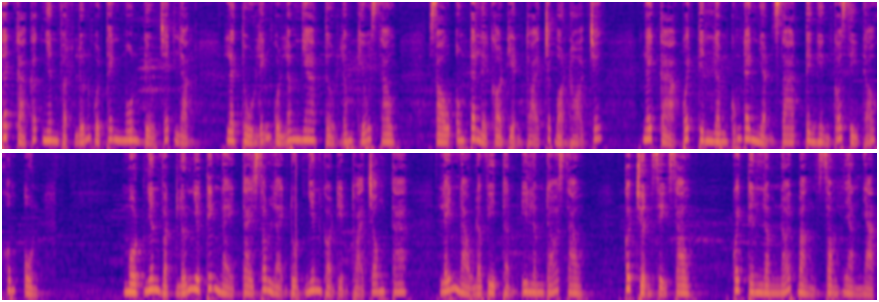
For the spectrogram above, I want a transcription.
Tất cả các nhân vật lớn của Thanh Môn đều chết lặng, là thủ lĩnh của Long Nha tử Long kiếu sao? Sau ông ta lại gọi điện thoại cho bọn họ chứ? Ngay cả Quách Thiên Lâm cũng đang nhận ra tình hình có gì đó không ổn. Một nhân vật lớn như thế này tại sao lại đột nhiên gọi điện thoại cho ông ta? Lấy nào là vì thần Y Lâm đó sao? Có chuyện gì sao? Quách Thiên Lâm nói bằng giọng nhàn nhạt,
